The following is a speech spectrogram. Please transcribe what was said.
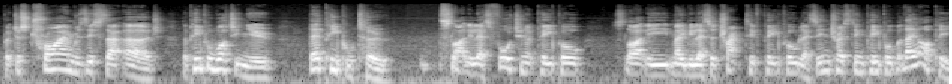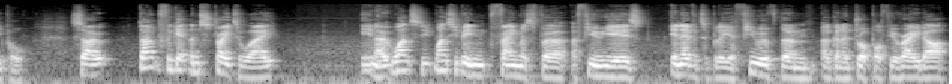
but just try and resist that urge. The people watching you, they're people too. Slightly less fortunate people, slightly maybe less attractive people, less interesting people, but they are people. So don't forget them straight away. You know, once you once you've been famous for a few years, inevitably a few of them are going to drop off your radar.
